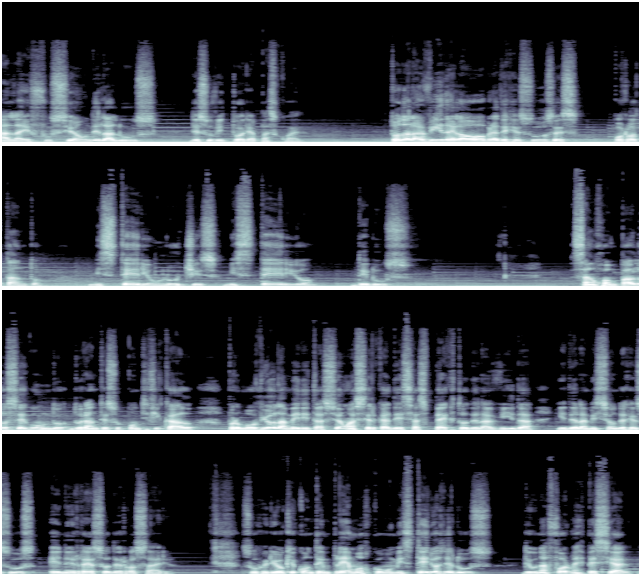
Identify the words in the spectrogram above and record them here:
a la efusión de la luz de su victoria pascual. Toda la vida y la obra de Jesús es, por lo tanto, mysterium lucis, misterio de luz. San Juan Pablo II, durante su pontificado, promovió la meditación acerca de ese aspecto de la vida y de la misión de Jesús en el rezo del rosario. Sugirió que contemplemos como misterios de luz de una forma especial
